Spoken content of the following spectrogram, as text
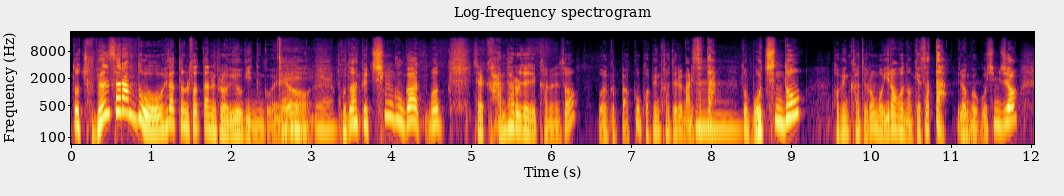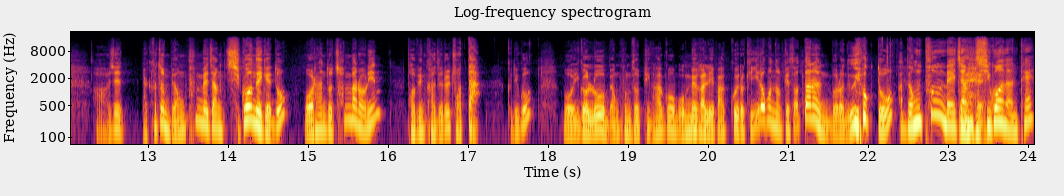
또 주변 사람도 회사 돈을 썼다는 그런 의혹이 있는 거예요. 네, 예. 고등학교 친구가 뭐 제가 감사로 재직하면서 월급 받고 법인 카드를 많이 썼다. 음. 또 모친도 법인 카드로 뭐 1억 원 넘게 썼다. 이런 음. 거고 심지어 아, 이제 백화점 명품 매장 직원에게도 월 한도 천만 원인 법인카드를 줬다. 그리고 뭐 이걸로 명품 쇼핑하고 몸매 관리 받고 이렇게 1억 원 넘게 썼다는 그런 의혹도 아, 명품 매장 네. 직원한테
